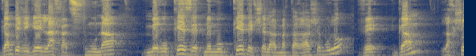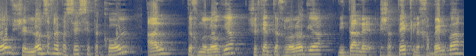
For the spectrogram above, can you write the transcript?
גם ברגעי לחץ, תמונה מרוכזת, ממוקדת של המטרה שמולו, וגם לחשוב שלא צריך לבסס את הכל על טכנולוגיה, שכן טכנולוגיה ניתן לשתק, לחבל בה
